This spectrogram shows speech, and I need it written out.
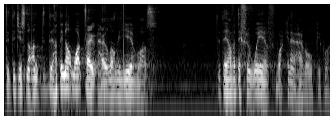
Did they just not, had they not worked out how long a year was? Did they have a different way of working out how old people were?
